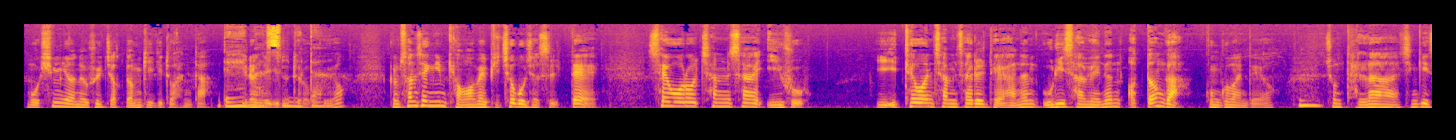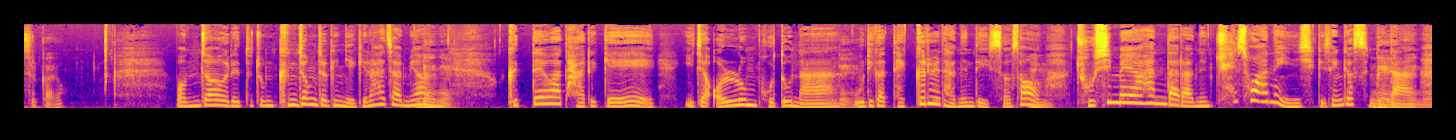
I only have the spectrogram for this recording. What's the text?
뭐 10년을 훌쩍 넘기기도 한다. 네, 이런 맞습니다. 얘기도 들었고요. 그럼 선생님 경험에 비춰보셨을 때 세월호 참사 이후 이 이태원 참사를 대하는 우리 사회는 어떤가 궁금한데요. 음. 좀 달라진 게 있을까요? 먼저 그래도 좀 긍정적인 얘기를 하자면 네네. 그때와 다르게 이제 언론 보도나 네. 우리가 댓글을 다는 데 있어서 음. 조심해야 한다라는 최소한의 인식이 생겼습니다. 네, 네, 네.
